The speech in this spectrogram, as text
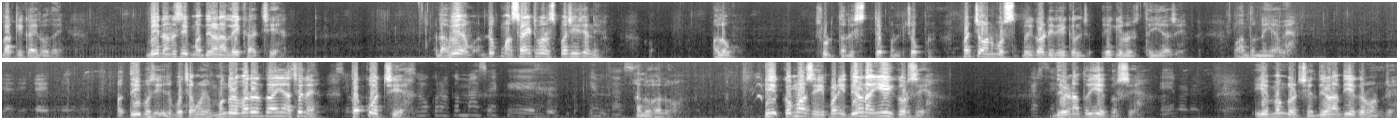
બાકી કાંઈ ન થાય. બેના નસીબમાં દેણા લેખા જ છે. એટલે હવે ટૂંકમાં સાઠ વર્ષ પછી છે ને હલો સુડતાલીસ ત્રેપન ચોપન પંચાવન વર્ષ પછી ગાડી રેગ્યુલર રેગ્યુલર થઈ જશે વાંધો નહીં આવે. તે પછી પછી મંગળવારે તો અહીંયા છે ને ધક્કો જ છે. કમાશે કે કેમ થશે? હલો હલો. એ કમાશે પણ એ દેણા એ કરશે. દેણા તો એ કરશે. એ મંગળ છે દેણા એ કરવાનું છે.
